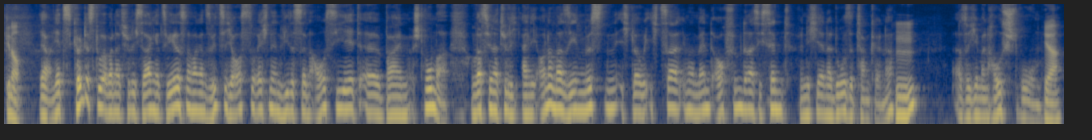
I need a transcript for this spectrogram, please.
Genau. Ja, und jetzt könntest du aber natürlich sagen, jetzt wäre es nochmal ganz witzig auszurechnen, wie das dann aussieht äh, beim Stromer. Und was wir natürlich eigentlich auch nochmal sehen müssten, ich glaube, ich zahle im Moment auch 35 Cent, wenn ich hier in der Dose tanke. Ne? Mhm. Also hier mein Hausstrom. Ja.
